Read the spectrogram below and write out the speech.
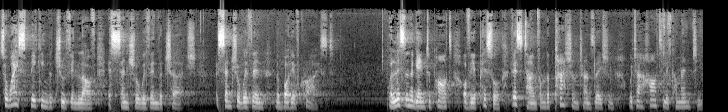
So, why speaking the truth in love essential within the church, essential within the body of Christ? Well, listen again to part of the epistle, this time from the Passion Translation, which I heartily commend to you.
